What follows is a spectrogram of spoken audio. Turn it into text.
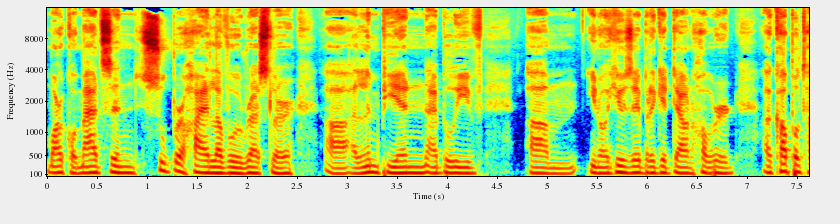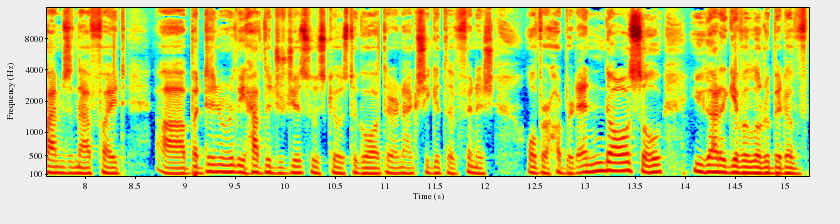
Marco Madsen, super high level wrestler, uh, Olympian, I believe. Um, you know, he was able to get down Hubbard a couple times in that fight, uh, but didn't really have the jiu-jitsu skills to go out there and actually get the finish over Hubbard. And also, you got to give a little bit of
